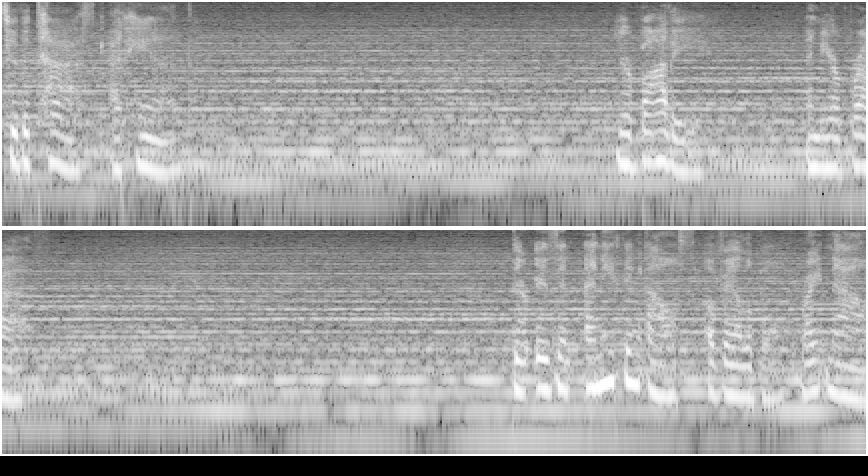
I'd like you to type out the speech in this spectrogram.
to the task at hand. Your body and your breath. There isn't anything else available right now.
